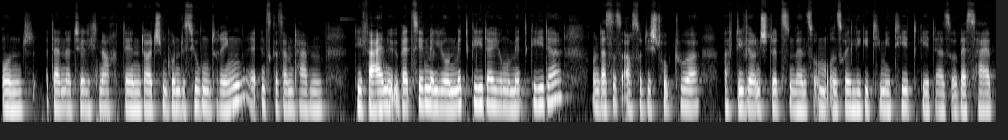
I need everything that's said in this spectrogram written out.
und dann natürlich noch den Deutschen Bundesjugendring. Insgesamt haben die Vereine über 10 Millionen Mitglieder, junge Mitglieder. Und das ist auch so die Struktur, auf die wir uns stützen, wenn es um unsere Legitimität geht. Also weshalb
